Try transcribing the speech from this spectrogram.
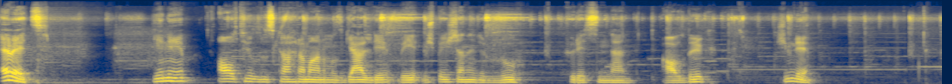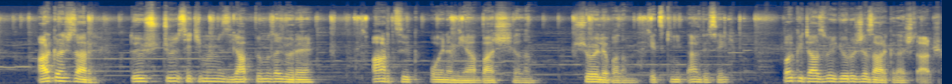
Evet. Yeni 6 yıldız kahramanımız geldi ve 75 tane de ruh küresinden aldık. Şimdi arkadaşlar dövüşçü seçimimizi yaptığımıza göre artık oynamaya başlayalım. Şöyle yapalım. Etkinlikler desek bakacağız ve göreceğiz arkadaşlar.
